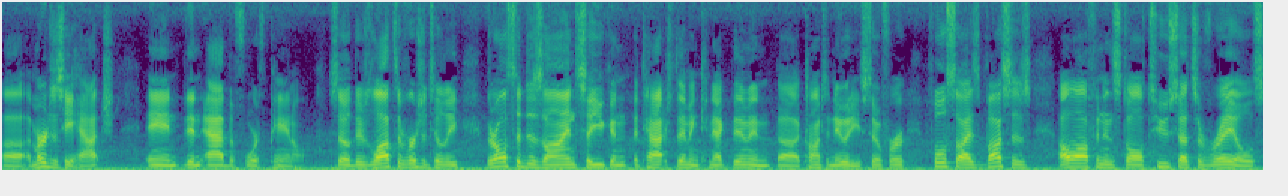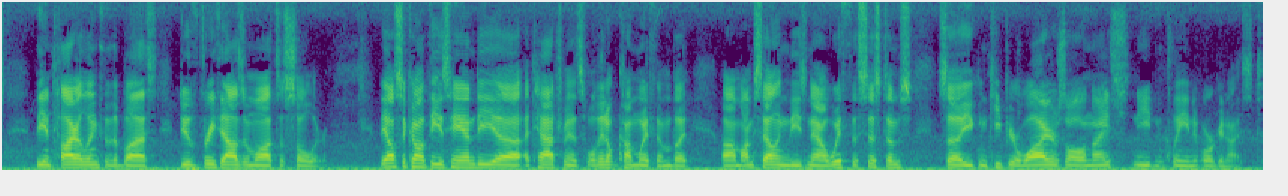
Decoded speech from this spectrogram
a emergency hatch, and then add the fourth panel. So there's lots of versatility. They're also designed so you can attach them and connect them in uh, continuity. So for full-size buses, I'll often install two sets of rails the entire length of the bus, do 3,000 watts of solar. They also come with these handy uh, attachments. Well, they don't come with them, but um, I'm selling these now with the systems so you can keep your wires all nice, neat, and clean and organized.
